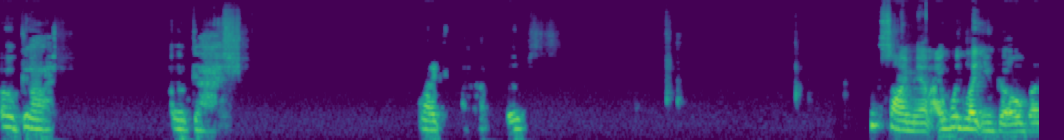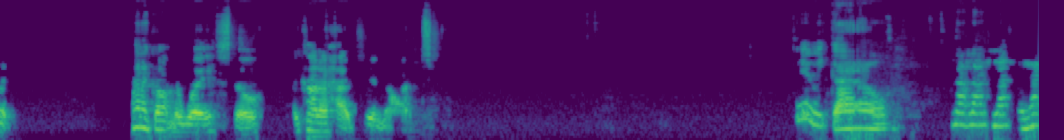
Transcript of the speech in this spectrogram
oh gosh, oh gosh. Like, oops. I'm sorry, man. I would let you go, but kind of got in the way, so I kind of had to not. There we go. La la la la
